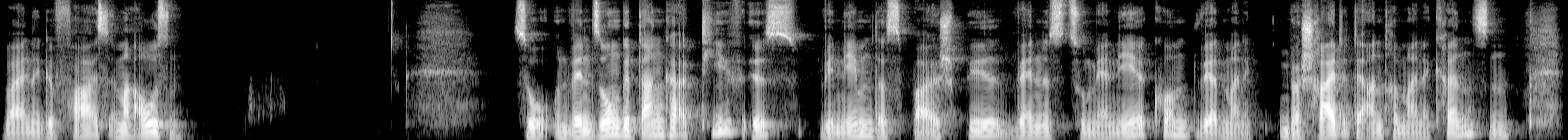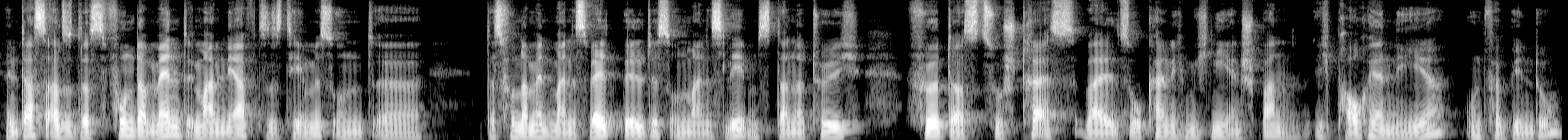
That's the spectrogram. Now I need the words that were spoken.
weil eine Gefahr ist immer außen. So, und wenn so ein Gedanke aktiv ist, wir nehmen das Beispiel, wenn es zu mehr Nähe kommt, meine, überschreitet der andere meine Grenzen. Wenn das also das Fundament in meinem Nervensystem ist und äh, das Fundament meines Weltbildes und meines Lebens, dann natürlich führt das zu Stress, weil so kann ich mich nie entspannen. Ich brauche ja Nähe und Verbindung.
